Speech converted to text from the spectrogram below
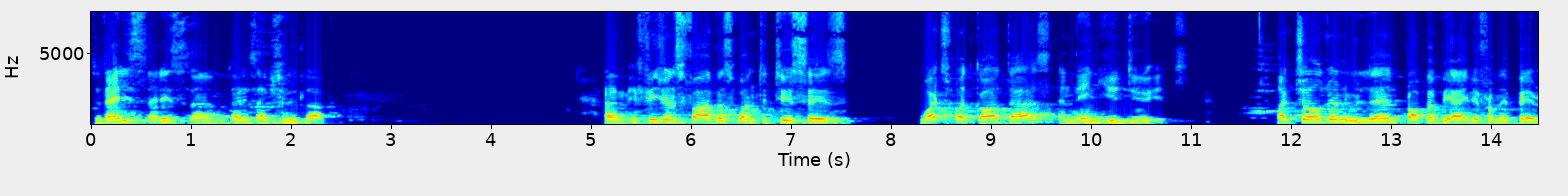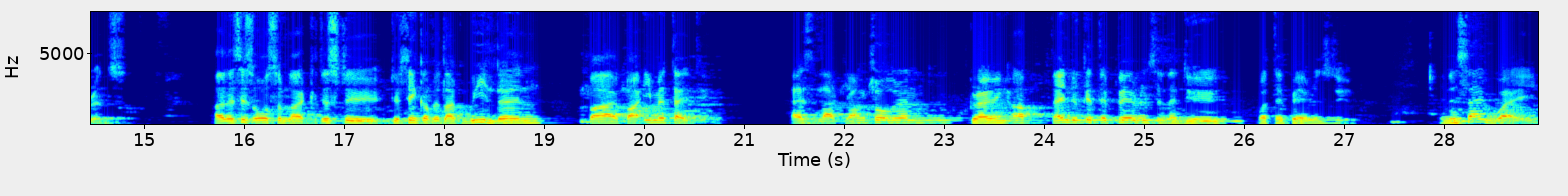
So that is that is um, that is absolute love. Um, Ephesians five verse one to two says, "Watch what God does, and then you do it." Like children who learn proper behavior from their parents. Uh, this is awesome. Like just to to think of it, like we learn by by imitating as like young children growing up, they look at their parents and they do what their parents do. In the same way,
